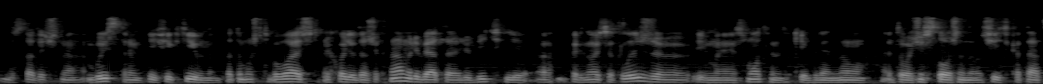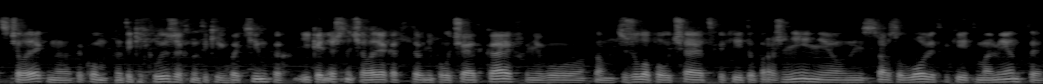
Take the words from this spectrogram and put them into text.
достаточно быстрым и эффективным. Потому что бывает, что приходят даже к нам ребята, любители, э, приносят лыжи, и мы смотрим такие, блин, ну, это очень сложно научить кататься человека на таком, на таких лыжах, на таких ботинках. И, конечно, человек от этого не получает кайф, у него там тяжело получаются какие-то упражнения, он не сразу ловит какие-то моменты.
